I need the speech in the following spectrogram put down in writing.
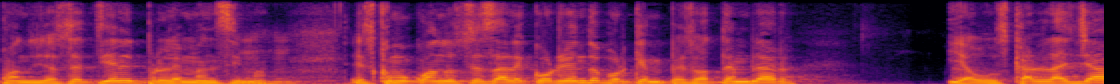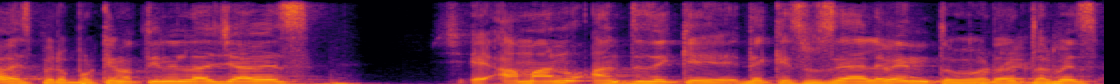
cuando ya usted tiene el problema encima. Es como cuando usted sale corriendo porque empezó a temblar y a buscar las llaves, pero ¿por qué no tiene las llaves a mano antes de que, de que suceda el evento, verdad? Tal vez.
